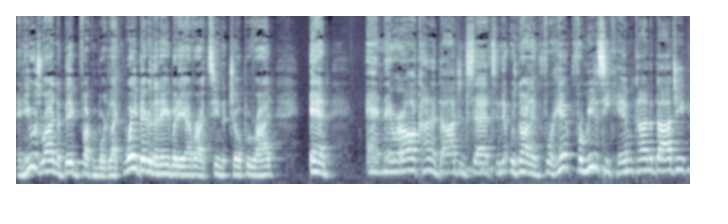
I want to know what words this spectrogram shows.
and he was riding a big fucking board, like way bigger than anybody ever I'd seen at Chopu ride, and and they were all kind of dodging sets, and it was gnarly. And for him, for me to see him kind of dodgy,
